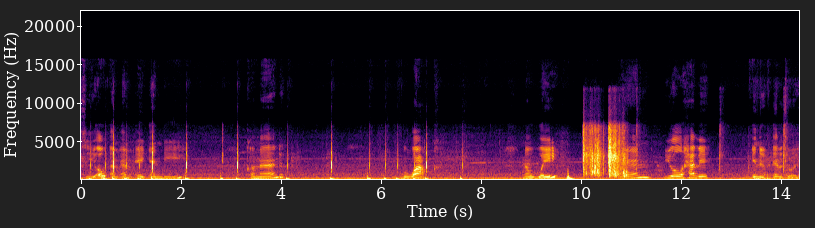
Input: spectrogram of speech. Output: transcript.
C O M M A N D command block. Now wait, and you'll have it in the inventory.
